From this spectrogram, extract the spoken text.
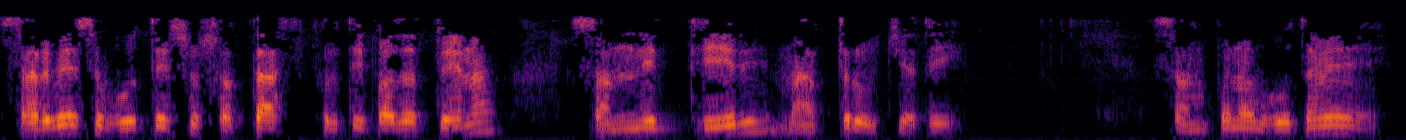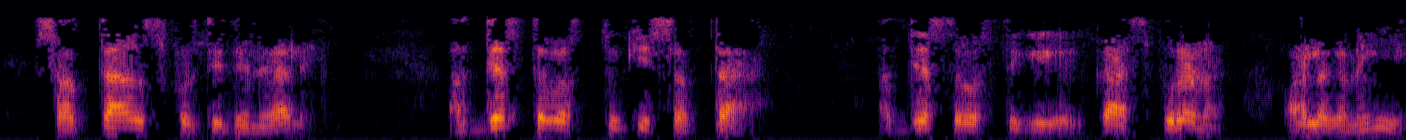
सर्वेश भूतेषु सत्ता स्फूर्ति पदत्व सन्निधि मात्र उच्यते। संपूर्ण भूत में सत्ता स्फूर्ति देने वाले। अध्यस्त वस्तु की सत्ता अध्यस्त वस्तु की का स्पूर्ण अलग नहीं है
